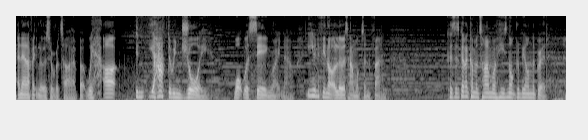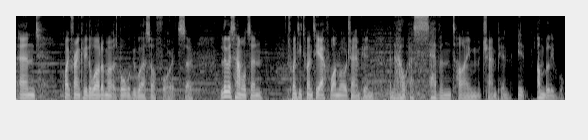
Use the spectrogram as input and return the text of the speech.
And then I think Lewis will retire. But we are. In, you have to enjoy what we're seeing right now, even if you're not a Lewis Hamilton fan. Because there's going to come a time where he's not going to be on the grid. And quite frankly, the world of motorsport would be worse off for it. So, Lewis Hamilton, 2020 F1 world champion, and now a seven time champion. It unbelievable.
